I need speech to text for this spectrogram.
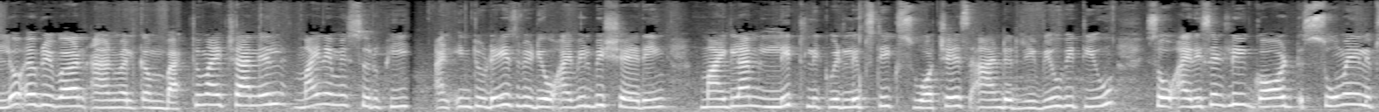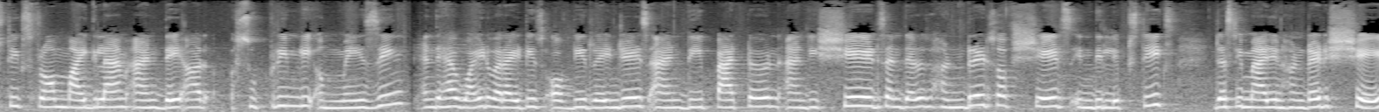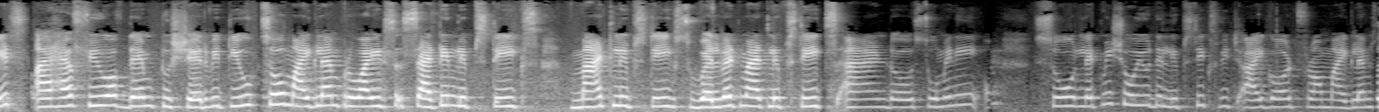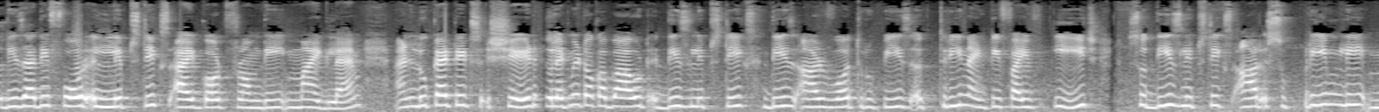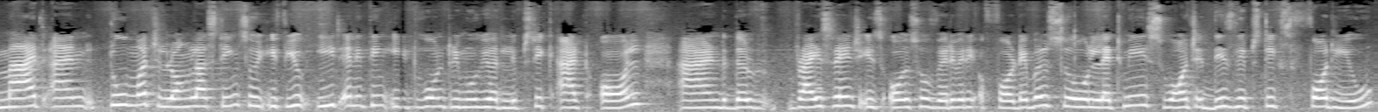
Hello everyone and welcome back to my channel. My name is Surabhi and in today's video I will be sharing MyGlamm lit liquid lipstick swatches and review with you. So I recently got so many lipsticks from MyGlamm and they are supremely amazing and they have wide varieties of the ranges and the pattern and the shades and there are hundreds of shades in the lipsticks just imagine 100 shades. I have few of them to share with you. So MyGlamm provides satin lipsticks matte lipsticks velvet matte lipsticks and uh, so many so let me show you the lipsticks which i got from MyGlamm. So these are the four lipsticks i got from the MyGlamm. And look at its shade. So let me talk about these lipsticks. These are worth rupees uh, 395 each. So these lipsticks are supremely matte and too much long lasting so if you eat anything it won't remove your lipstick at all. And the price range is also very very affordable. So let me swatch these lipsticks for you.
